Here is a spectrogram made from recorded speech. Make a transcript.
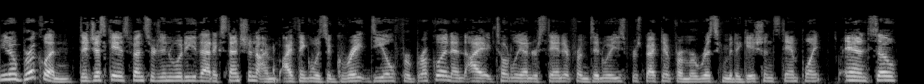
you know, Brooklyn, they just gave Spencer Dinwiddie that extension. I'm, i think it was a great deal for Brooklyn, and I totally understand it from Dinwiddie's perspective, from a risk mitigation standpoint. And so,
